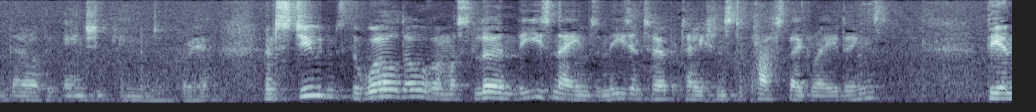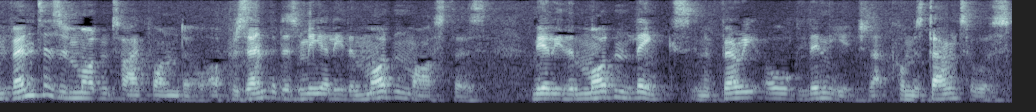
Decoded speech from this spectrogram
and there are the ancient kingdoms of Korea. And students the world over must learn these names and these interpretations to pass their gradings. The inventors of modern Taekwondo are presented as merely the modern masters, merely the modern links in a very old lineage that comes down to us,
